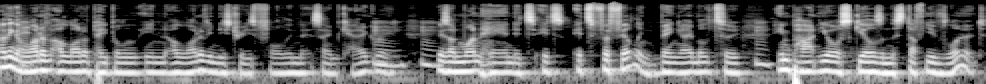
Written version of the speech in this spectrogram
I think a lot of a lot of people in a lot of industries fall in that same category. Mm, Because on one hand, it's it's it's fulfilling being able to Mm. impart your skills and the stuff you've learnt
